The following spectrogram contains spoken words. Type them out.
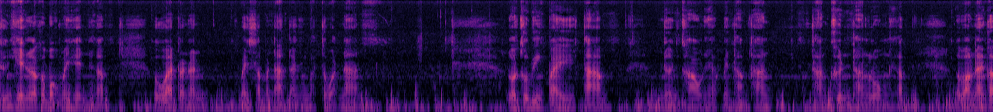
ถึงเห็นเราก็บอกไม่เห็นนะครับเพราะว่าตอนนั้นไปสัมมนาต่างจังหวัดจังหวัดน่านรถก็วิ่งไปตามเนินเขาเนี่ยครับเป็นทางทางทางขึ้นทางลงนะครับ ระหว่างนั้นก็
